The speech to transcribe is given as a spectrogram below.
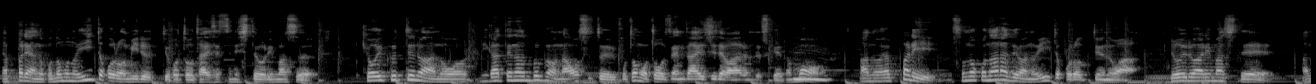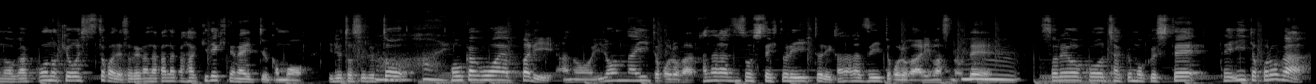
やっぱりあの子どものいいところを見るっていうことを大切にしております。教育っていうのはあの苦手な部分を直すということも当然大事ではあるんですけれども、あのやっぱりその子ならではのいいところっていうのはいろいろありましてあの学校の教室とかでそれがなかなか発揮できてないっていう子もいるとするうんとあはい。放課後はやっぱりあのいろんないいところが必ずそして一人一人必ずいいところがありますので、うん。それをこう着目してでいいところが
